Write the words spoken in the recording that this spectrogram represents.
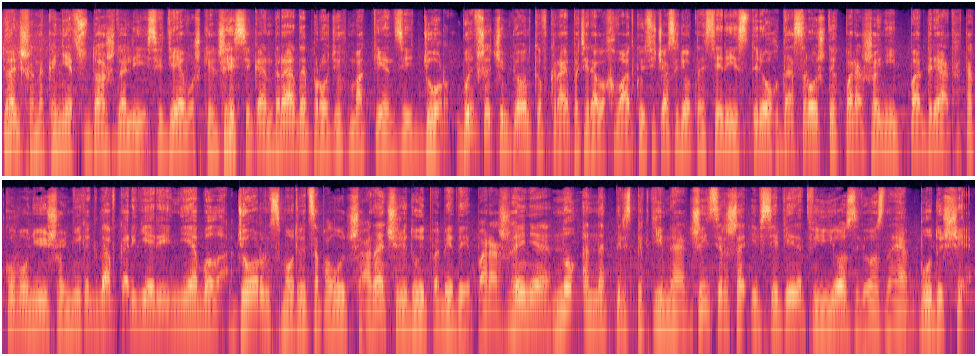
Дальше, наконец, сюда ждались девушки Джессика Андраде против Маккензи Дюр. Бывшая чемпионка в край потеряла хватку и сейчас идет на серии из трех досрочных поражений подряд. Такого у нее еще никогда в карьере не было. Дюрн смотрится получше, она чередует победы и поражения, но она перспективная джиссерша и все верят в ее звездное будущее.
